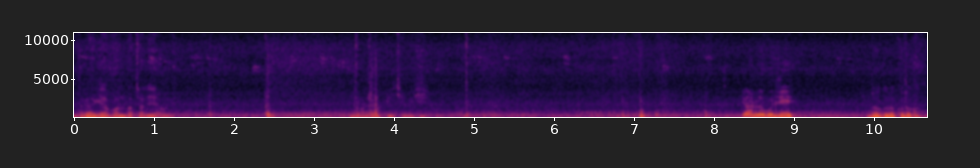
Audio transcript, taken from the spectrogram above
देखा क्या बंदा चलिए अभी पीछे में जान दो गुरु जी रुक रुक रुक।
